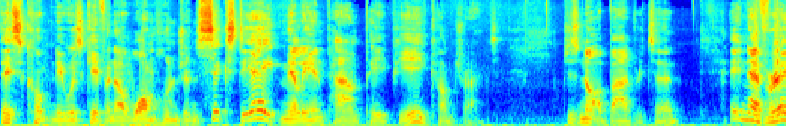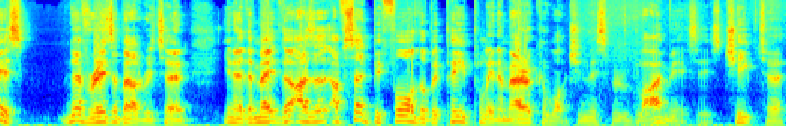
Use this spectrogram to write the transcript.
this company was given a £168 million PPE contract which is not a bad return. It never is. Never is a bad return. You know, they may, as I've said before, there'll be people in America watching this who blimey, it's, it's cheap to,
